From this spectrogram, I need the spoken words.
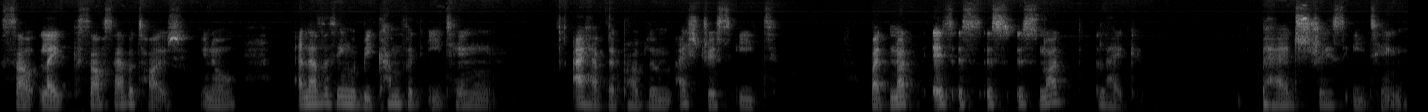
self like self sabotage you know? Another thing would be comfort eating. I have that problem. I stress eat but not it's it's it's, it's not like bad stress eating.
